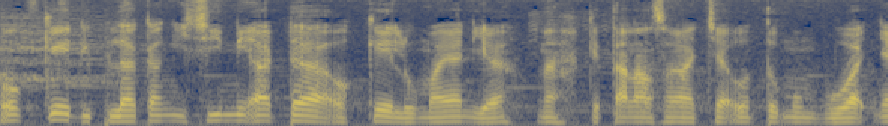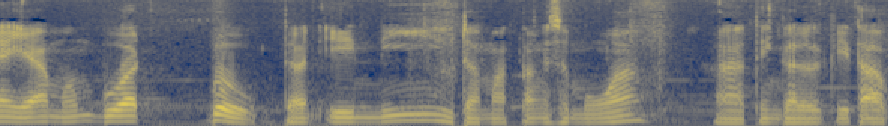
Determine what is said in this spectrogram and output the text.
Oke, di belakang di sini ada. Oke, lumayan ya. Nah, kita langsung aja untuk membuatnya ya, membuat bow. Dan ini udah matang semua. Nah, tinggal kita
